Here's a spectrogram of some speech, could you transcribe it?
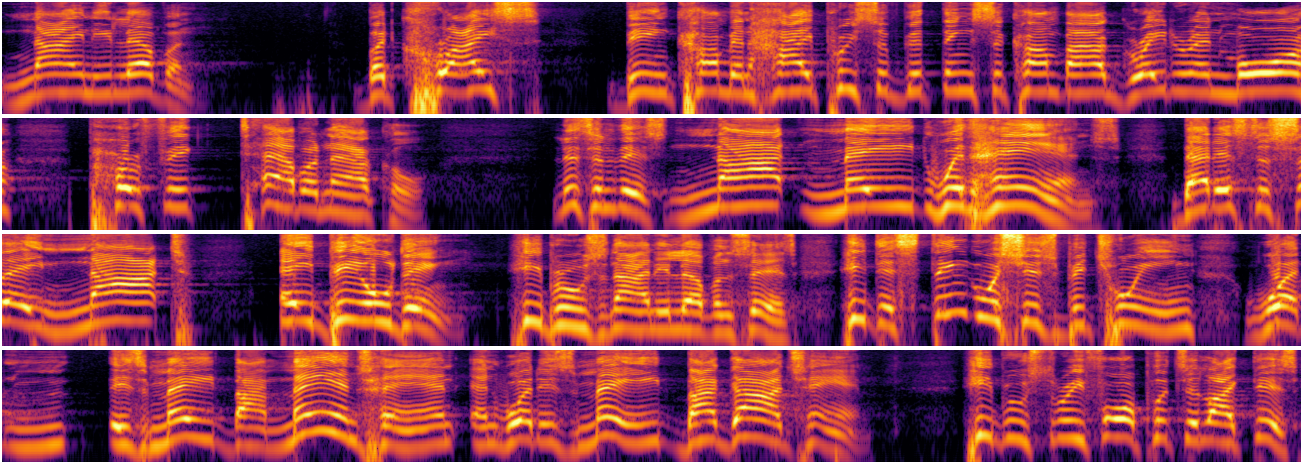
9 11, but Christ, being come in high priest of good things to come by a greater and more perfect tabernacle. Listen to this not made with hands. That is to say, not a building. Hebrews 9:11 says. He distinguishes between what is made by man's hand and what is made by God's hand. Hebrews 3 4 puts it like this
